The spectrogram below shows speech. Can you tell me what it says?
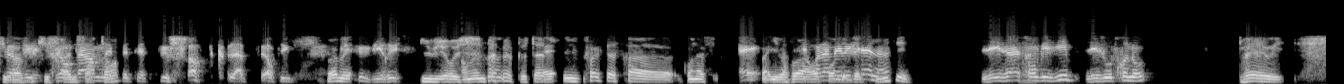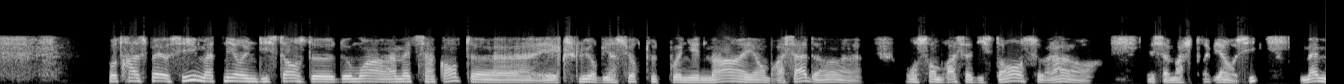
qui, va, qui freinent certains. est peut-être plus forte que la peur du, ouais, mais du virus. Du virus, en même temps, peut-être. Eh, une fois que ça sera euh, qu'on a, eh, enfin, il va falloir reprendre des échelle. Hein. Les uns sont visibles, les autres non. Oui, oui. Autre aspect aussi, maintenir une distance de d'au moins 1m50 euh, et exclure bien sûr toute poignée de main et embrassade. Hein. On s'embrasse à distance, voilà, et ça marche très bien aussi. Même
